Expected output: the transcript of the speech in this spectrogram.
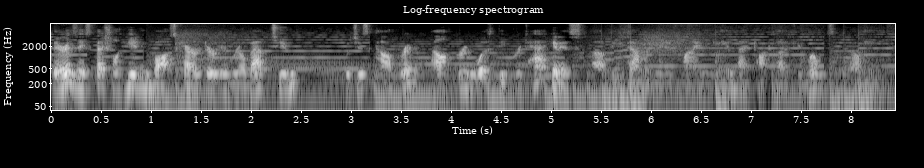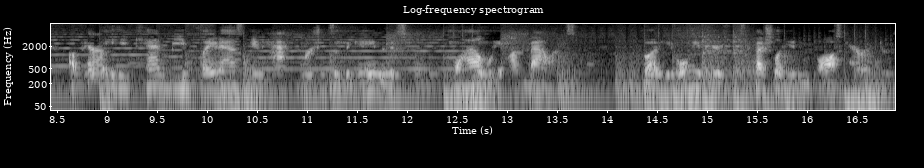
There is a special hidden boss character in Real Bout 2, which is Alfred. Alfred was the protagonist of the Dominated Mind game that I talked about a few moments ago. Apparently he can be played as in hacked versions of the game and is wildly unbalanced, but he only appears in special hidden boss characters.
